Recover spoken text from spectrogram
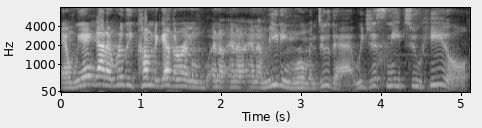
And we ain't got to really come together in, in, a, in, a, in a meeting room and do that. We just need to heal.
